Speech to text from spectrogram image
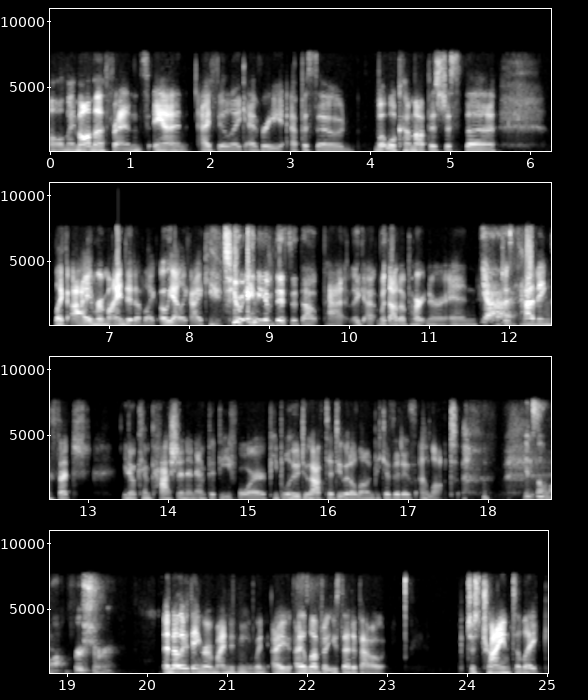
all my mama friends and I feel like every episode what will come up is just the like I'm reminded of like, oh yeah, like I can't do any of this without Pat, like uh, without a partner, and yeah. just having such, you know, compassion and empathy for people who do have to do it alone because it is a lot. it's a lot for sure. Another thing reminded me when I I loved what you said about just trying to like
